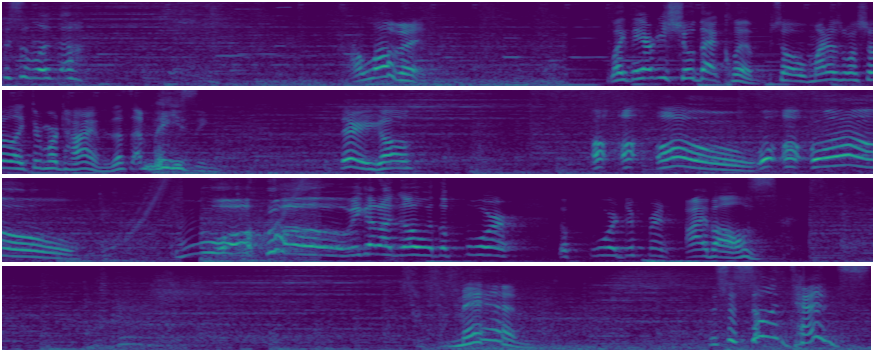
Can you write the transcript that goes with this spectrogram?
This is like. Uh, I love it. Like, they already showed that clip, so might as well show it like three more times. That's amazing. There you go. Oh, oh, oh, oh, oh, oh. Whoa, we gotta go with the four, the four different eyeballs. Man, this is so intense.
